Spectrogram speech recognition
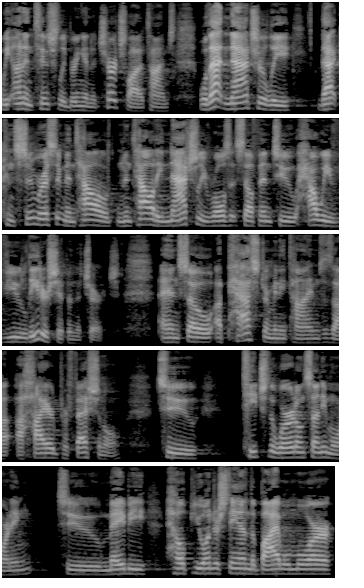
we unintentionally bring into church a lot of times. Well, that naturally, that consumeristic mentality naturally rolls itself into how we view leadership in the church. And so, a pastor, many times, is a, a hired professional to teach the word on Sunday morning, to maybe help you understand the Bible more,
